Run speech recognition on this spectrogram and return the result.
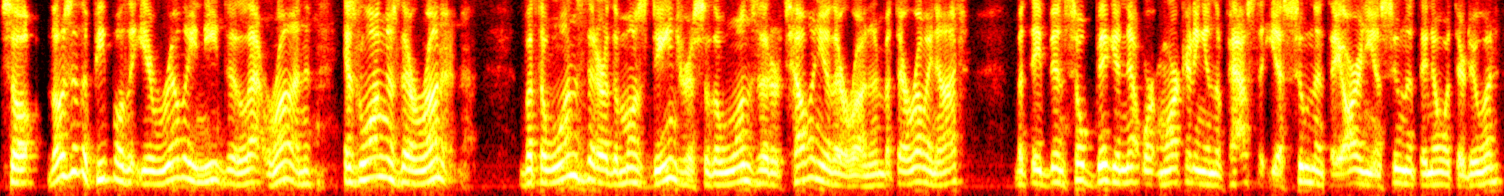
So those are the people that you really need to let run as long as they're running but the ones that are the most dangerous are the ones that are telling you they're running, but they're really not. But they've been so big in network marketing in the past that you assume that they are, and you assume that they know what they're doing,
